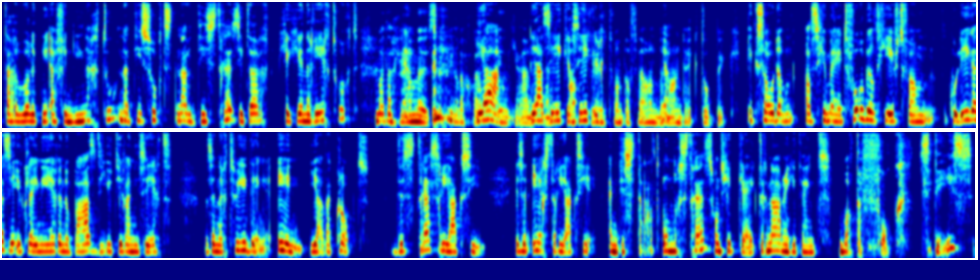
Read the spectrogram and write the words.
daar wil ik nu even niet naartoe, naar die soort, naar die stress die daar gegenereerd wordt. Maar daar gaan we zeker nog wel Ja, in gaan. ja, zeker, Absoluut, zeker. Want dat is wel een belangrijk topic. Ik zou dan, als je mij het voorbeeld geeft van collega's die u kleineren, een baas die u tyranniseert, dan zijn er twee dingen. Eén, ja, dat klopt. De stressreactie is een eerste reactie en je staat onder stress, want je kijkt ernaar en je denkt, what the fuck is deze?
